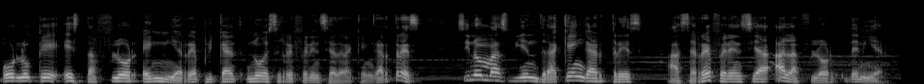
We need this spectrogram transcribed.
Por lo que esta flor en Nier Replicant no es referencia a Drakengard 3, sino más bien Drakengard 3 hace referencia a la flor de Nier.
